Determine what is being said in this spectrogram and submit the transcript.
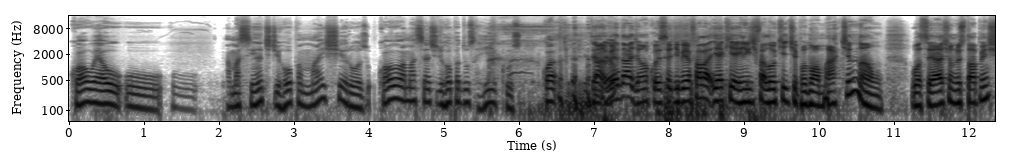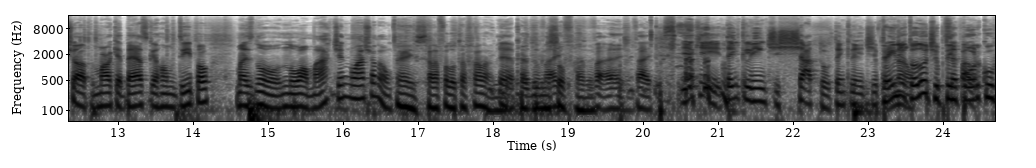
qual é o, o, o amaciante de roupa mais cheiroso? Qual é o amaciante de roupa dos ricos? Qual- entendeu? Não, é verdade, é uma coisa que você devia falar. E aqui a gente falou que, tipo, no Walmart não. Você acha no Stop and Shop, Market Basket, Home Depot, mas no, no Walmart não acha não. É isso, ela falou, tá falando. É, mas dormir vai, no sofá, né? Vai, vai. E aqui, tem cliente chato? Tem cliente tipo. Tem de não. todo tipo. Tem Você fala- porco,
